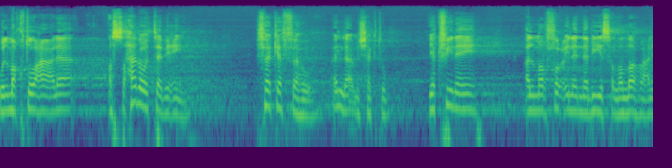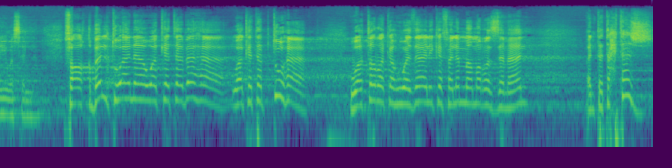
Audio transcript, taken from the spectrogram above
والمقطوعة على الصحابة والتابعين. فكفه. قال لا مش هكتب. يكفينا إيه؟ المرفوع إلى النبي صلى الله عليه وسلم. فأقبلت أنا وكتبها وكتبتها. وترك هو ذلك فلما مر الزمان أنت تحتاج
